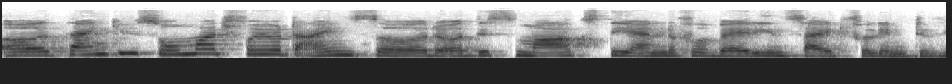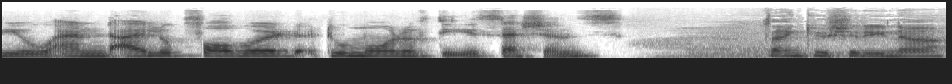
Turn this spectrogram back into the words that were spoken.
Uh, thank you so much for your time, sir. Uh, this marks the end of a very insightful interview, and I look forward to more of these sessions. Thank you, Shrina.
